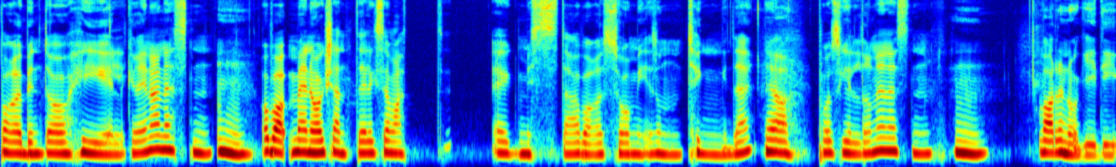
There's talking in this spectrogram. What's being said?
bare begynte å hylgrine, nesten. Mm. Og ba, men òg kjente liksom at jeg mista bare så mye sånn tyngde Ja. på skuldrene, nesten. Mm. Var det noe i de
